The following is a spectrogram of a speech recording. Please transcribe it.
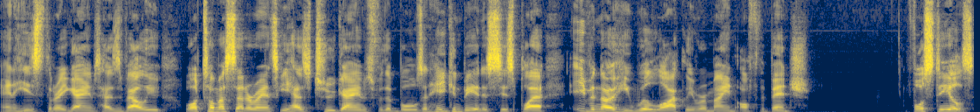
and his three games has value. While Thomas Satoransky has two games for the Bulls, and he can be an assist player, even though he will likely remain off the bench. For steals,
